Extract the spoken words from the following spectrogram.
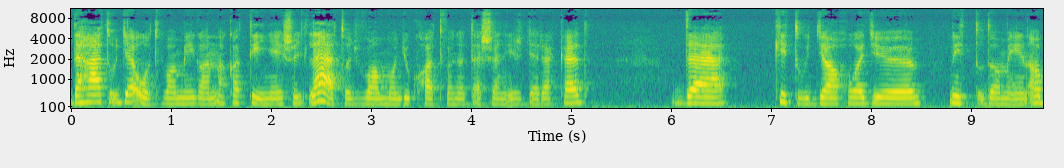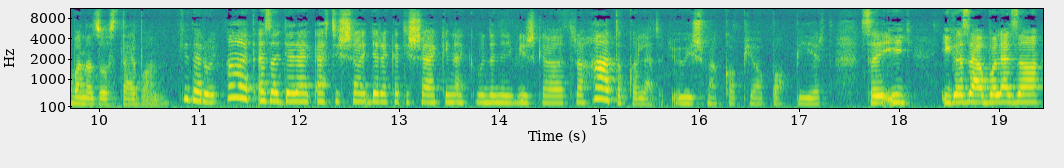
de hát ugye ott van még annak a ténye is, hogy lehet, hogy van mondjuk 65-esen is gyereked, de ki tudja, hogy mit tudom én, abban az osztályban kiderül, hogy hát ez a gyerek, ezt is, a gyereket is el kéne küldeni egy vizsgálatra, hát akkor lehet, hogy ő is megkapja a papírt. Szóval így igazából ez a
